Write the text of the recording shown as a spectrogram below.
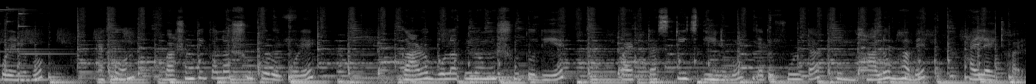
করে নেব। এখন বাসন্তী কালার সুতোর উপরে গাঢ় গোলাপি রঙের সুতো দিয়ে কয়েকটা স্টিচ দিয়ে নেব, যাতে ফুলটা খুব ভালোভাবে হাইলাইট হয়।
